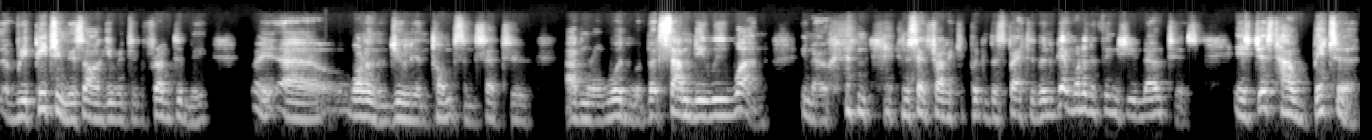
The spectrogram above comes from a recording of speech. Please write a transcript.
of, repeating this argument in front of me, uh, one of them, Julian Thompson, said to Admiral Woodward, but Sandy, we won, you know, in a sense, trying to put in perspective. And again, one of the things you notice is just how bitter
